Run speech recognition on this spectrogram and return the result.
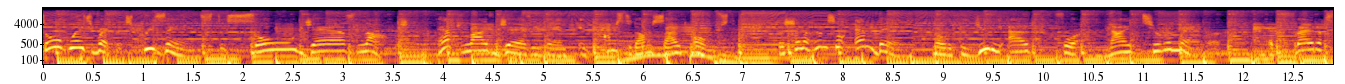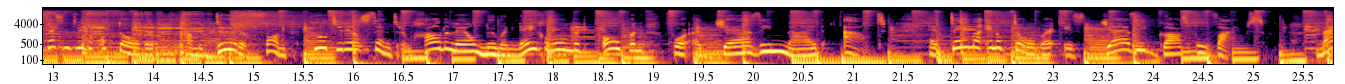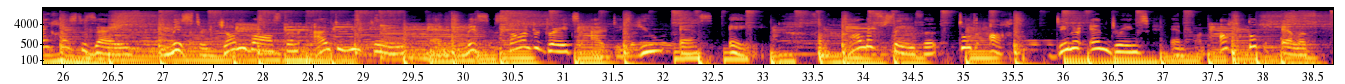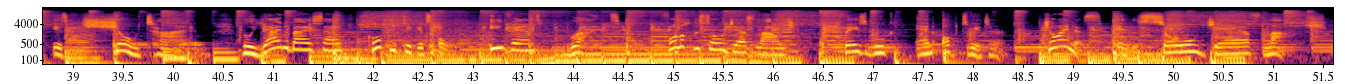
Soulways Records presents the Soul Jazz Lounge. Het live jazz event in Amsterdam Zuidoost. Rachelle Hunsel en band nodigen jullie uit voor A Night to Remember. Op vrijdag 26 oktober gaan de deuren van Cultureel Centrum Gouden Leeuw nummer 900 open voor A Jazzy Night Out. Het thema in oktober is Jazzy Gospel Vibes. Mijn gasten zijn Mr. Johnny Boston uit de UK en Miss Sandra Drakes uit de USA. Van half zeven tot acht dinner en drinks en van 8 tot 11 is showtime. Wil jij erbij zijn? Koop je tickets op Eventbrite. Volg de Soul Jazz Lounge op Facebook en op Twitter. Join us in the Soul Jazz Lounge.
